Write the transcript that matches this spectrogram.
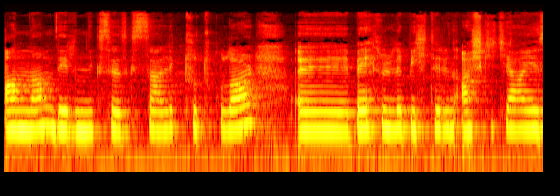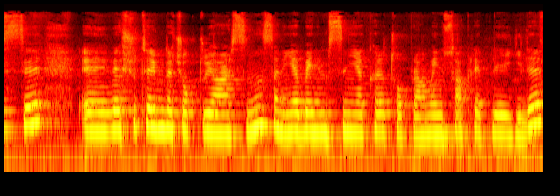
anlam, derinlik, sezgisellik, tutkular, e, Behlül ile Bihter'in aşk hikayesi e, ve şu terimi de çok duyarsınız. Hani ya benimsin ya kara toprağın Venüs akrep ile ilgili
